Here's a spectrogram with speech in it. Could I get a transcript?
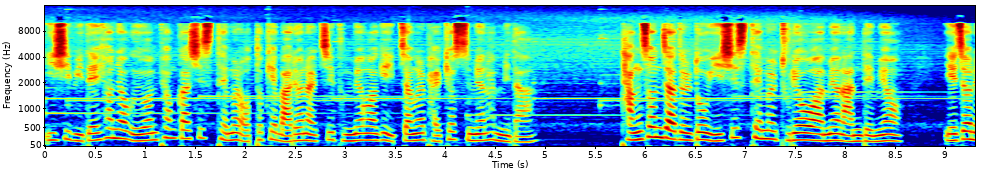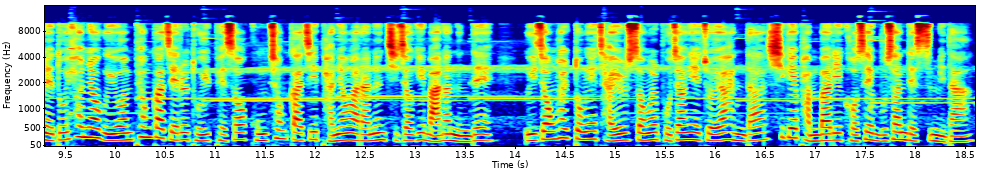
22대 현역 의원 평가 시스템을 어떻게 마련할지 분명하게 입장을 밝혔으면 합니다. 당선자들도 이 시스템을 두려워하면 안 되며 예전에도 현역 의원 평가제를 도입해서 공천까지 반영하라는 지적이 많았는데 의정 활동의 자율성을 보장해줘야 한다 식의 반발이 거세 무산됐습니다.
